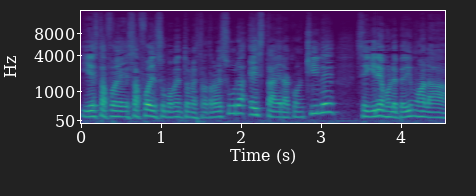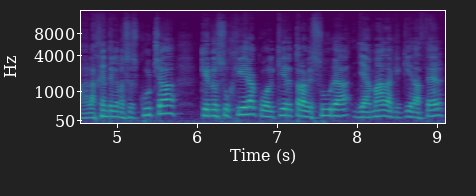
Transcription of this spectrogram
y esta fue, esa fue en su momento nuestra travesura. Esta era con Chile. Seguiremos, le pedimos a la, gente que nos escucha que nos sugiera cualquier travesura, llamada que quiera hacer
